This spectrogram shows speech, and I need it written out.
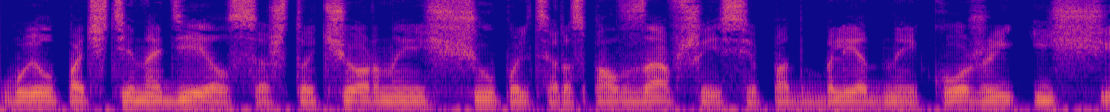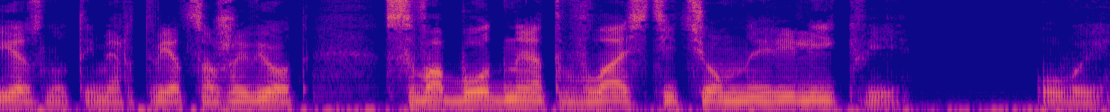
Уилл почти надеялся, что черные щупальца, расползавшиеся под бледной кожей, исчезнут, и мертвец оживет, свободный от власти темной реликвии. Увы,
